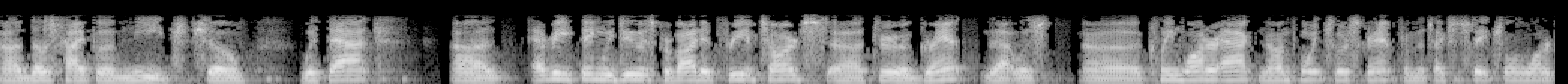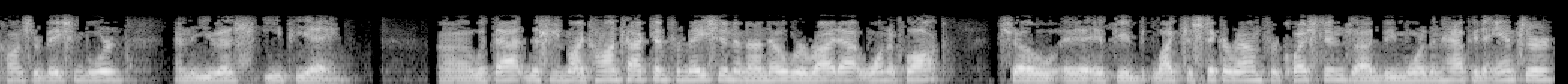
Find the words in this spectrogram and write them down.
uh, those type of needs. So with that, uh, everything we do is provided free of charge through a grant that was Clean Water Act non-point source grant from the Texas State Soil and Water Conservation Board and the U.S. EPA. Uh, with that, this is my contact information, and I know we're right at 1 o'clock. So if you'd like to stick around for questions, I'd be more than happy to answer.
